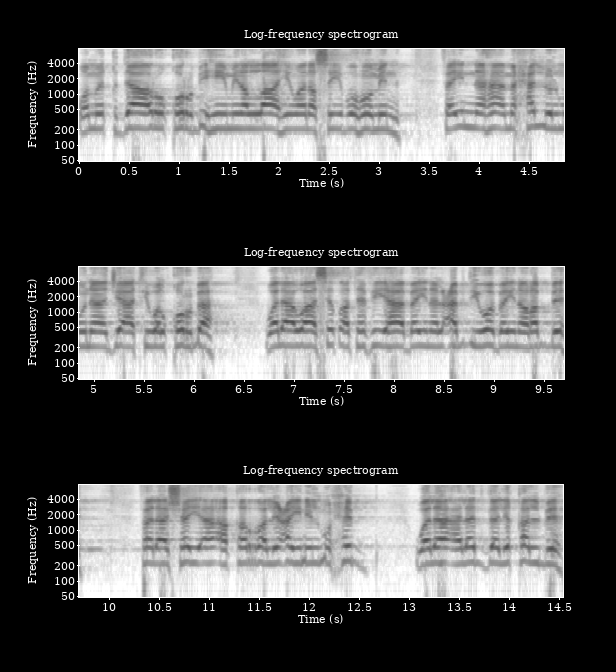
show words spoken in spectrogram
ومقدار قربه من الله ونصيبه منه فإنها محل المناجاة والقربة ولا واسطة فيها بين العبد وبين ربه فلا شيء أقر لعين المحب ولا ألذ لقلبه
